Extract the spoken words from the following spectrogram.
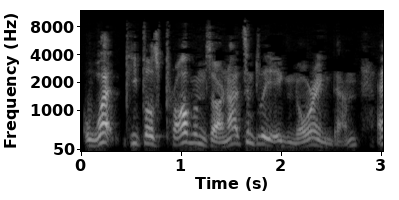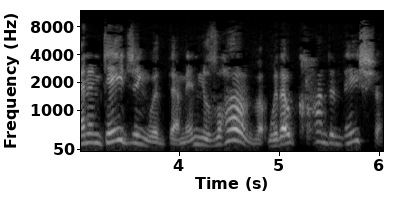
what people's problems are, not simply ignoring them and engaging with them in love without condemnation.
